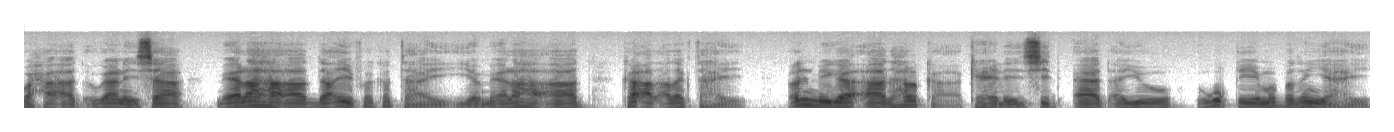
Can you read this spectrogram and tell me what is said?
Waxa aad ogaanaysaa meelaha aad daciifka ka tahay iyo meelaha aad ka ad adag tahay. Cilmiga aad halka ka helaysid aad ayuu ugu qiimo badan yahay.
